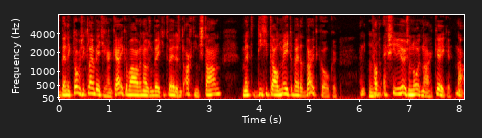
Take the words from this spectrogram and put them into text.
ben ik toch eens een klein beetje gaan kijken waar we nou zo'n beetje 2018 staan met digitaal meten bij dat buitenkoken. En ik had er mhm. echt serieus nog nooit naar gekeken. Nou,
